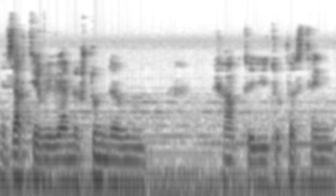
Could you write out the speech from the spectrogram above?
Er sagt ja, wir werden eine Stunde Charakter, die du festhängen.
